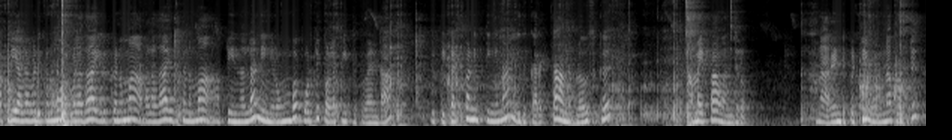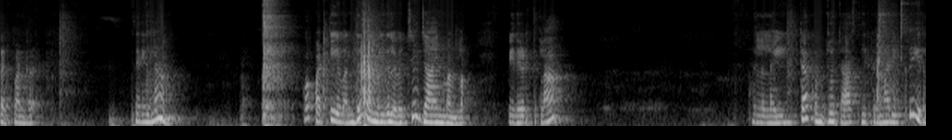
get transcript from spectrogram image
அப்படி அளவு எடுக்கணுமோ இவ்வளோதான் இருக்கணுமா? அவ்வளோதான் இருக்கணுமா? அப்படின்னெல்லாம் நீங்கள் ரொம்ப போட்டு குழப்பிட்டு இருக்க வேண்டாம். இப்படி கட் பண்ணிக்கிட்டிங்கன்னா இது கரெக்டாக அந்த ப்ளவுஸ்க்கு அமைப்பாக வந்துடும் நான் ரெண்டு பட்டி ஒன்றா போட்டு கட் பண்ணுறேன் சரிங்களா? இப்போ பட்டியை வந்து நம்ம இதில் வச்சு ஜாயின் பண்ணலாம். இப்போ இதை எடுத்துக்கலாம். இதில் லைட்டாக கொஞ்சம் ஜாஸ்தி இருக்கிற மாதிரி இருக்குது இதை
